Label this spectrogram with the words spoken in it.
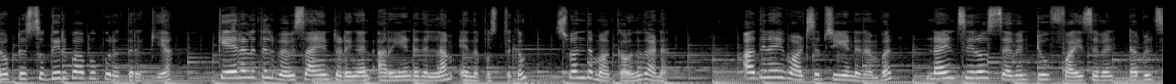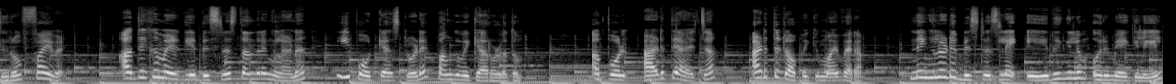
ഡോക്ടർ സുധീർ ബാബു പുറത്തിറക്കിയ കേരളത്തിൽ വ്യവസായം തുടങ്ങാൻ അറിയേണ്ടതെല്ലാം എന്ന പുസ്തകം സ്വന്തമാക്കാവുന്നതാണ്. അതിനായി വാട്സ്ആപ്പ് ചെയ്യേണ്ട number nine zero seven two five seven double zero five one. അദ്ദേഹം എഴുതിയ ബിസിനസ് തന്ത്രങ്ങളാണ് ഈ പോഡ്കാസ്റ്റിലൂടെ പങ്കുവയ്ക്കാറുള്ളതും. അപ്പോൾ അടുത്ത ആഴ്ച അടുത്ത ടോപ്പിക്കുമായി വരാം. നിങ്ങളുടെ ബിസിനസ്സിലെ ഏതെങ്കിലും ഒരു മേഖലയിൽ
